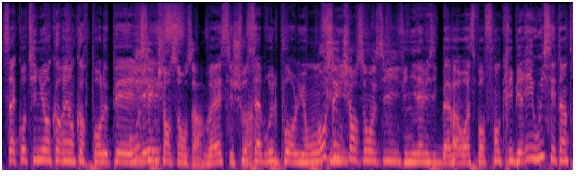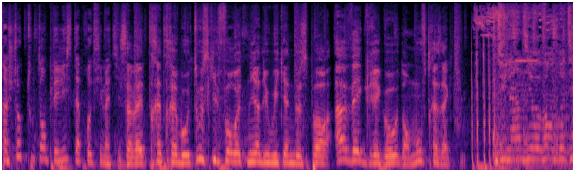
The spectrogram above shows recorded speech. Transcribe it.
Ça continue encore et encore pour le PSG. Oh, c'est une chanson, ça. Ouais, c'est chaud, Hein ça brûle pour Lyon. Oh, c'est une chanson aussi. Fini la musique bavaroise pour Franck Ribéry. Oui, c'est un trash talk tout en playlist approximative. Ça va être très très beau. Tout ce qu'il faut retenir du week-end de sport avec Grégo dans Move très Actu. Du lundi au vendredi.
